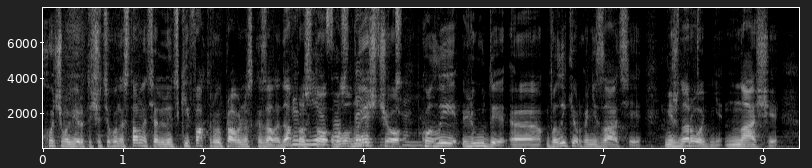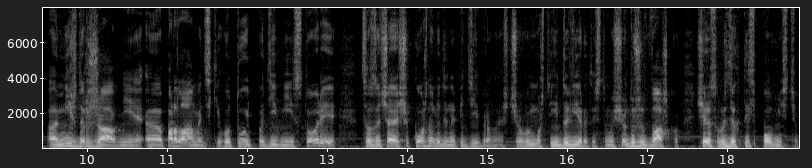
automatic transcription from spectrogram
Хочемо вірити, що цього не станеться, але людський фактор, ви правильно сказали. Да? Він Просто є завжди, головне, що звичайно. коли люди, е, великі організації, міжнародні, наші, е, міждержавні, е, парламентські готують подібні історії, це означає, що кожна людина підібрана, що ви можете їй довіритись, тому що дуже важко ще раз роздягтись повністю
